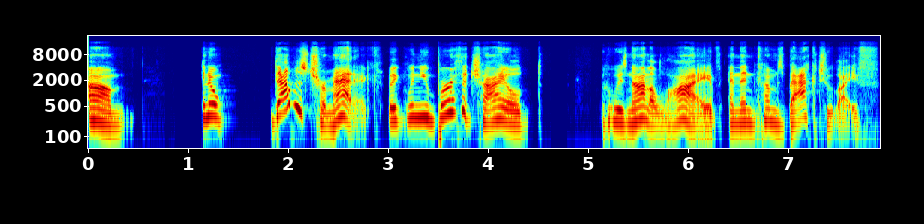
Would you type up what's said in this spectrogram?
Um, you know that was traumatic. Like when you birth a child who is not alive and then comes back to life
